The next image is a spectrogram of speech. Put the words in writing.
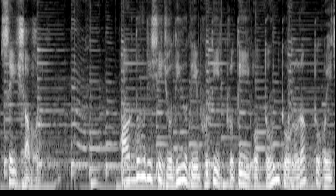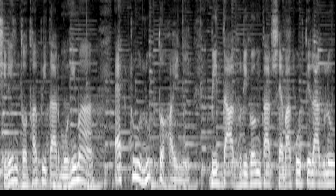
সেই সময় কর্দম ঋষি যদিও দেবভূতির প্রতি অত্যন্ত অনুরক্ত হয়েছিলেন, তথাপি তার মহিমা একটু লুপ্ত হয়নি। বিদ্যাধরীগণ তার সেবা করতে লাগল।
